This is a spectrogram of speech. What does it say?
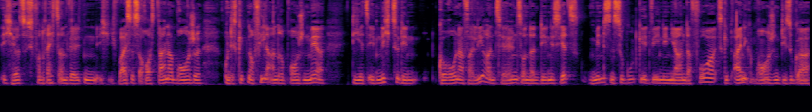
ich höre es von Rechtsanwälten, ich, ich weiß es auch aus deiner Branche und es gibt noch viele andere Branchen mehr, die jetzt eben nicht zu den Corona-Verlierern zählen, sondern denen es jetzt mindestens so gut geht wie in den Jahren davor. Es gibt einige Branchen, die sogar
